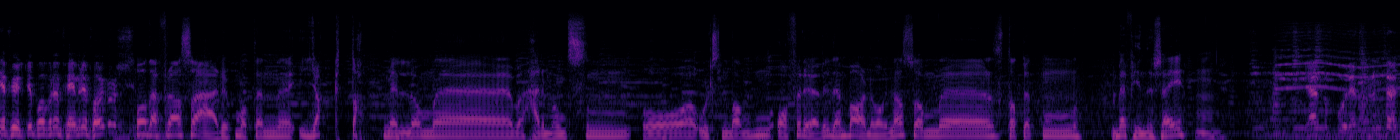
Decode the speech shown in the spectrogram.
jeg fylte jo på for en femmer i forgårs. Og derfra så er det jo på en måte en eh, jakt da, mellom eh, Hermansen og Olsenbanden, og for øvrig den barnevogna som eh, statuetten befinner seg i. Jeg er på sporet, professor.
